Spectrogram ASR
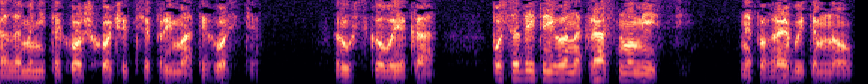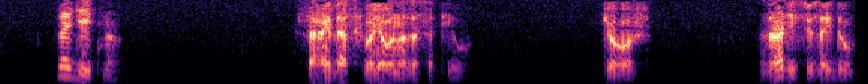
Але мені також хочеться приймати гостя, руського вояка, посадити його на красному місці. Не погребуйте мною. Зайдіть но. Сагайда схвильовано засопів. Чого ж? З радістю зайду.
